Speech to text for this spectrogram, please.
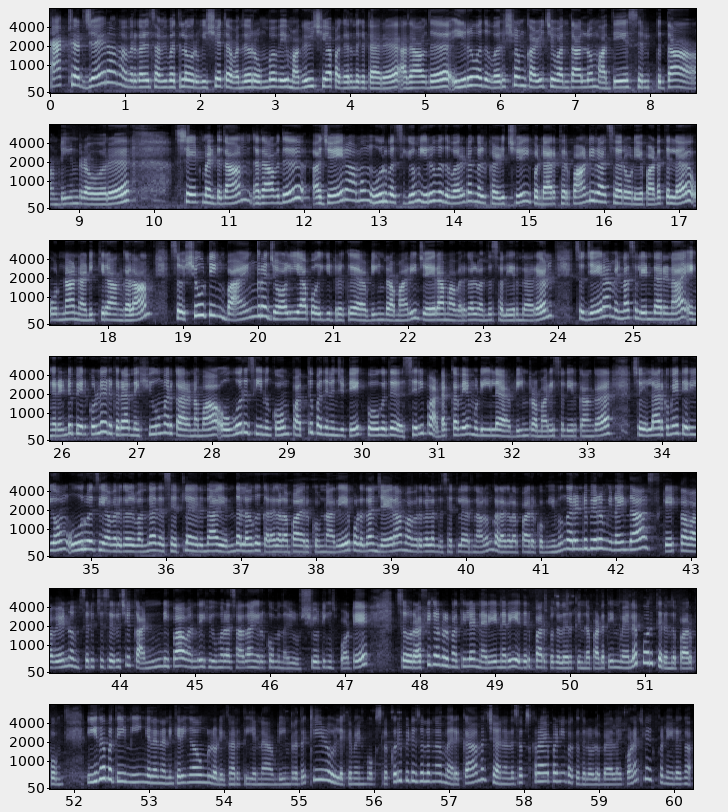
Actor Jayaram அவர்கள் சமீபத்தில் ஒரு விஷயத்தை வந்து ரொம்பவே மகிழ்ச்சியாக பகிர்ந்துக்கிட்டாரு அதாவது இருபது வருஷம் கழித்து வந்தாலும் அதே சிரிப்பு தான் அப்படின்ற ஒரு ஸ்டேட்மெண்ட்டு தான். அதாவது ஜெயராமும் ஊர்வசியும் இருபது வருடங்கள் கழித்து இப்போ டேரக்டர் பாண்டிராஜ் சாரோடைய படத்தில் ஒன்றா நடிக்கிறாங்களாம். ஸோ ஷூட்டிங் பயங்கர ஜாலியாக போய்கிட்டு இருக்கு அப்படின்ற மாதிரி ஜெயராம் அவர்கள் வந்து சொல்லியிருந்தாரு. ஸோ ஜெயராம் என்ன சொல்லியிருந்தாருன்னா எங்கள் ரெண்டு பேருக்குள்ளே இருக்கிற அந்த ஹியூமர் காரணமாக ஒவ்வொரு சீனுக்கும் பத்து பதினஞ்சு டேக் போகுது. சிரிப்பு அடக்கவே முடியல அப்படின்ற மாதிரி சொல்லியிருக்காங்க. ஸோ எல்லாருக்குமே தெரியும் ஊர்வசி அவர்கள் வந்து அந்த செட்டில் இருந்தால் எந்த அளவுக்கு கலகலப்பாக இருக்கும்னு. அதே போல் தான் ஜெயராம் அவர்கள் அந்த செட்டில் இருந்தாலும் கலகலப்பாக இருக்கும். இவங்க ரெண்டு பேரும் இணைந்தால் கேட்கவா வேண்டும் சிரித்து சிரித்து கண்டிப்பாக வந்து ஹியூமரஸாக தான் இருக்கும் இந்த ஷூட்டிங் ஸ்பாட்டே ஸோ ரசிகர்கள் மத்தியில் நிறைய நிறைய எதிர்பார்ப்புகள் இருக்குது இந்த படத்தின் மேலே பொறுத்திருந்து பார்ப்போம். இதை பற்றி நீங்கள் என்ன நினைக்கிறீங்க? உங்களுடைய கருத்து என்ன? அப்படின்றத கீழே உள்ள கமெண்ட் பாக்ஸில் குறிப்பிட்டு சொல்லுங்கள் மறக்காமல் சேனலை சப்ஸ்கிரைப் பண்ணி பக்கத்தில் உள்ள பெல் ஐக்கானை கிளிக் பண்ணிவிடுங்க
